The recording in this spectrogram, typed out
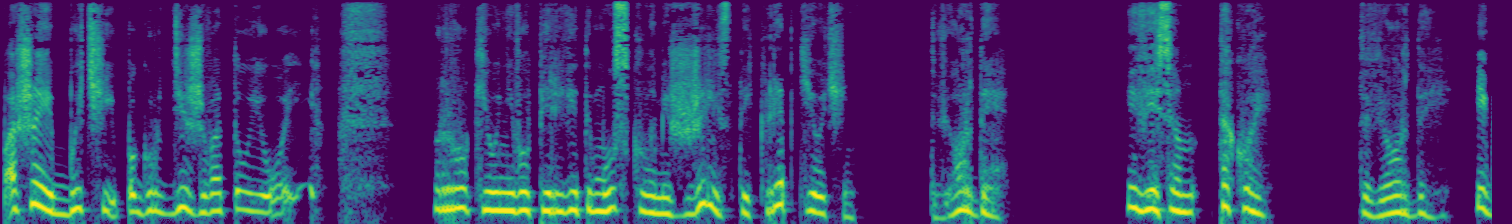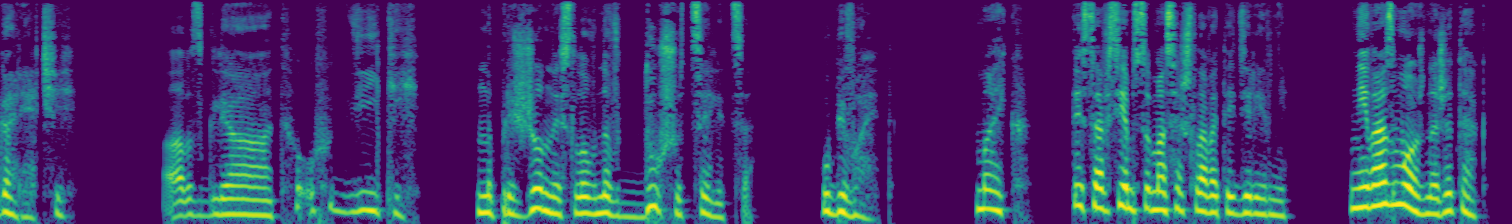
по шее бычьей, по груди, животу и ой... Руки у него перевиты мускулами, жилистые, крепкие очень, твердые. И весь он такой твердый и горячий. А взгляд, ух, дикий, напряженный, словно в душу целится. Убивает. «Майк, ты совсем с ума сошла в этой деревне. Невозможно же так.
